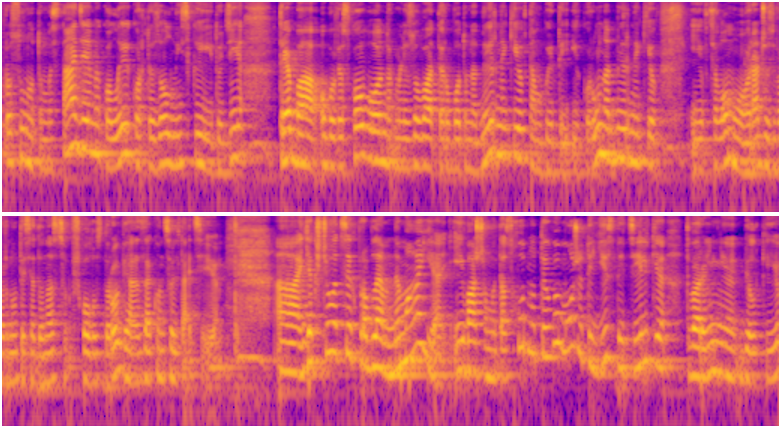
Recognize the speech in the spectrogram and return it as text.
просунутими стадіями, коли кортизол низький. І Тоді треба обов'язково нормалізувати роботу наднирників, там пити і кору наднирників. І в цілому раджу звернутися до нас в школу здоров'я за консультацією. Якщо цих проблем немає і ваша мета схуднути, ви можете їсти тільки тваринні білки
